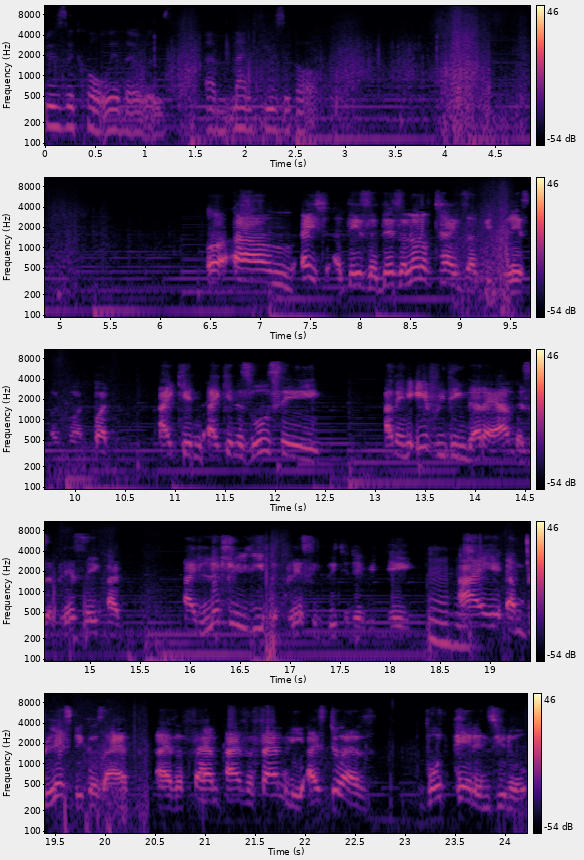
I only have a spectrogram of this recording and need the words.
physical, whether it was um, non physical? Oh, um, there's a, there's a lot of times I've been blessed by God, but I can I can as well say I mean, everything that I am is a blessing. I, I literally live the blessings each and every day. Mm-hmm. I am blessed because I have I have a fam I have a family. I still have both parents. You know,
